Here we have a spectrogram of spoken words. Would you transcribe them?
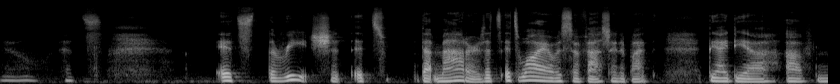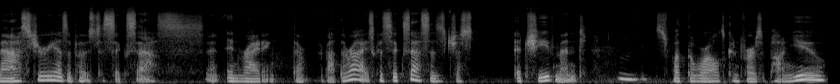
You know, it's it's the reach. It, it's that matters. It's it's why I was so fascinated by the idea of mastery as opposed to success in writing the, about the rise because success is just achievement. Mm. It's what the world confers upon you.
